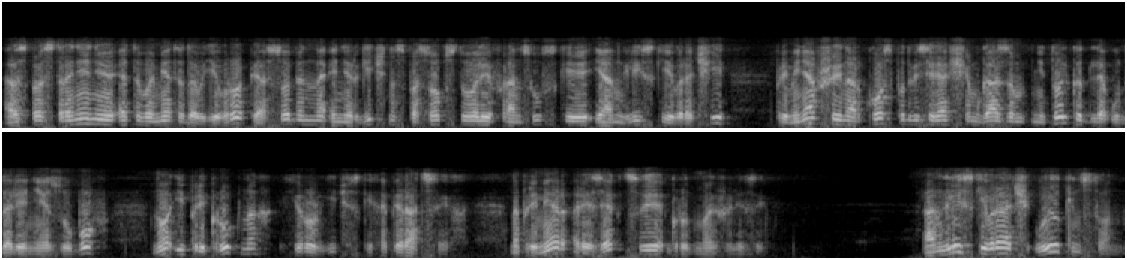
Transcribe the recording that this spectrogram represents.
Распространению этого метода в Европе особенно энергично способствовали французские и английские врачи, применявшие наркоз под веселящим газом не только для удаления зубов, но и при крупных хирургических операциях, например, резекции грудной железы. Английский врач Уилкинсон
